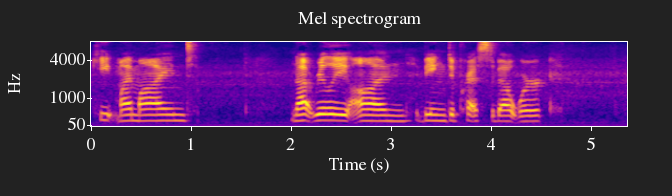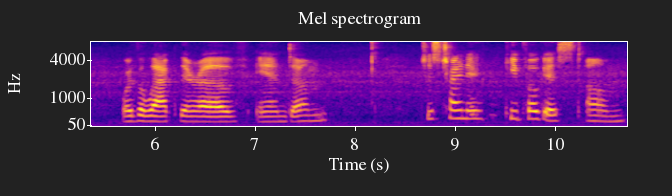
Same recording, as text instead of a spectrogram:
keep my mind not really on being depressed about work or the lack thereof, and um, just trying to keep focused. Um,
